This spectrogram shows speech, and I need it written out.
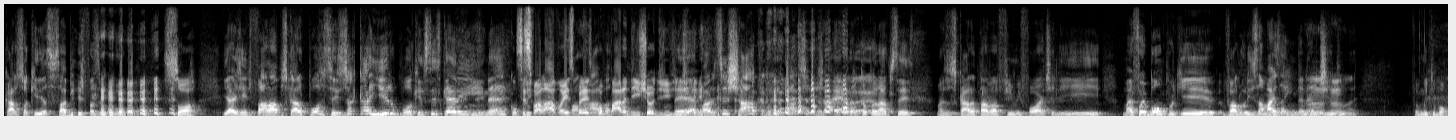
cara, só queria saber de fazer o gol. só. E aí a gente falava pros caras, pô, vocês já caíram, pô, o que vocês querem, né? Vocês complicar?" falavam isso pra eles, pô, para de encher de... É, para de ser chato, pô, relaxa, já era o campeonato pra vocês. Mas os caras estavam firme e forte ali. Mas foi bom, porque valoriza mais ainda, né, o título, né? Foi muito bom.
